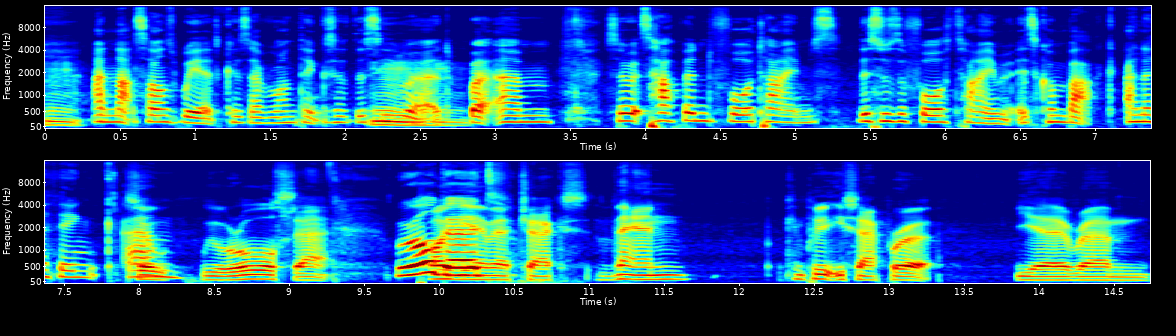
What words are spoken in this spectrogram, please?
Mm. And that sounds weird because everyone thinks of the C Mm. word. But um so it's happened four times. This was the fourth time it's come back. And I think so? um we were all set. we're all good. IVF checks. Then, completely separate. Your um,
